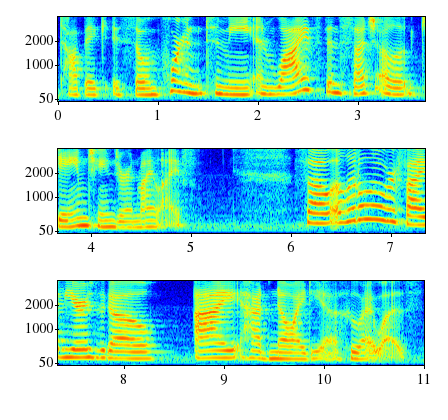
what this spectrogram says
topic is so important to me and why it's been such a game changer in my life. So, a little over five years ago, I had no idea who I was.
